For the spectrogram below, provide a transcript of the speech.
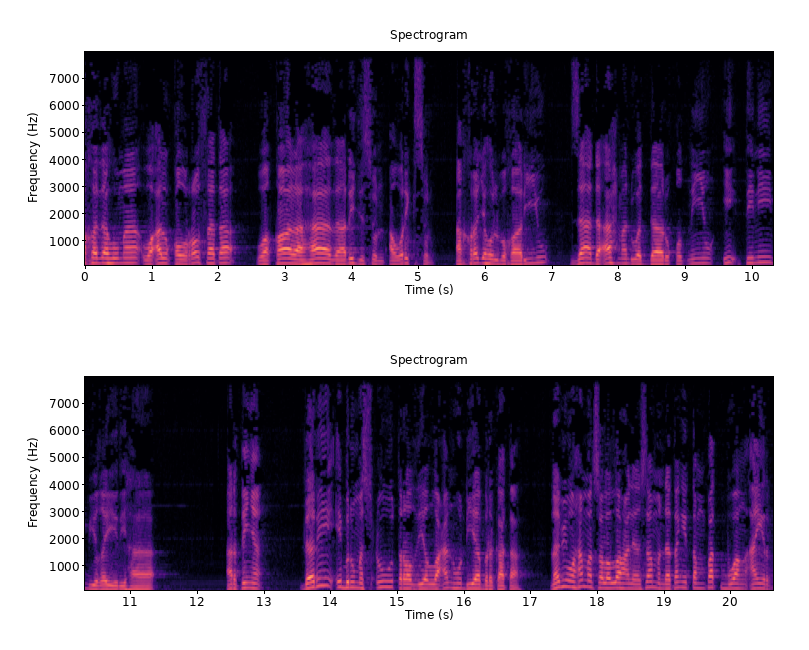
akhadhahuma wa alqaw rawthata wa qala hadha rijsun aw riksun akhrajahu al-Bukhari zada Ahmad wa Daruqutni i'tini bi ghairiha. Artinya dari Ibnu Mas'ud radhiyallahu anhu dia berkata, Nabi Muhammad sallallahu alaihi wasallam mendatangi tempat buang air.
